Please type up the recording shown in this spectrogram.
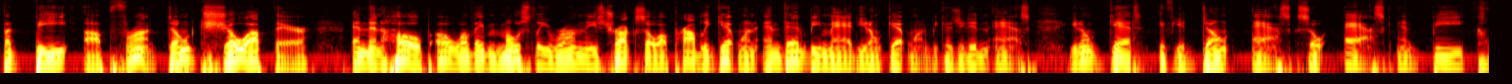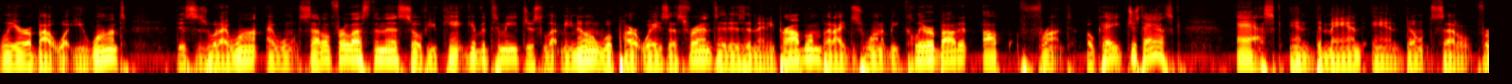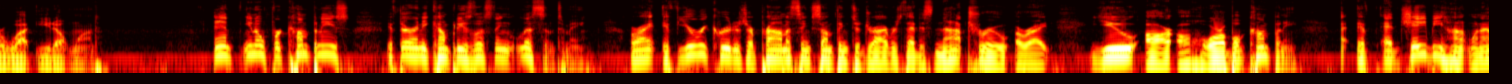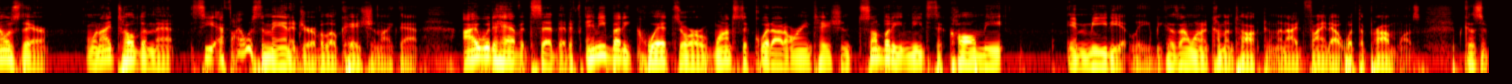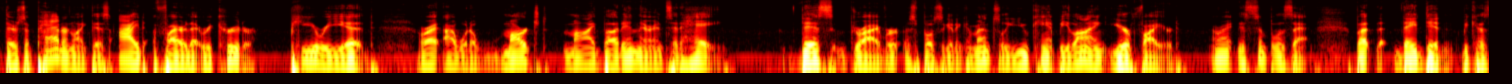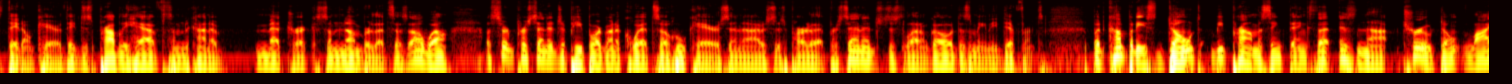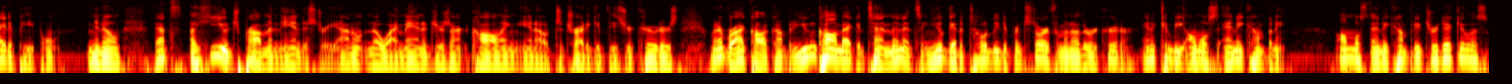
but be upfront. Don't show up there and then hope, oh, well, they mostly run these trucks, so I'll probably get one, and then be mad you don't get one because you didn't ask. You don't get if you don't ask. So ask and be clear about what you want. This is what I want. I won't settle for less than this. So if you can't give it to me, just let me know and we'll part ways as friends. It isn't any problem, but I just want to be clear about it up front. Okay? Just ask. Ask and demand and don't settle for what you don't want. And, you know, for companies, if there are any companies listening, listen to me. All right. If your recruiters are promising something to drivers that is not true, all right, you are a horrible company. If at JB Hunt, when I was there, when I told them that, see, if I was the manager of a location like that, I would have it said that if anybody quits or wants to quit out of orientation, somebody needs to call me immediately because I want to come and talk to him and I'd find out what the problem was. Because if there's a pattern like this, I'd fire that recruiter. Period. All right, I would have marched my butt in there and said, "Hey, this driver is supposed to get in conventional. You can't be lying. You're fired." All right, as simple as that. But they didn't because they don't care. They just probably have some kind of metric, some number that says, oh, well, a certain percentage of people are going to quit, so who cares? And I was just part of that percentage. Just let them go. It doesn't make any difference. But companies don't be promising things that is not true. Don't lie to people. You know, that's a huge problem in the industry. I don't know why managers aren't calling, you know, to try to get these recruiters. Whenever I call a company, you can call them back in 10 minutes and you'll get a totally different story from another recruiter. And it can be almost any company. Almost any company. It's ridiculous.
